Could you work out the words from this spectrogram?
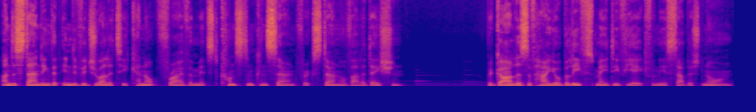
understanding that individuality cannot thrive amidst constant concern for external validation. Regardless of how your beliefs may deviate from the established norm,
